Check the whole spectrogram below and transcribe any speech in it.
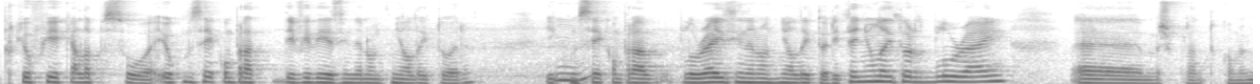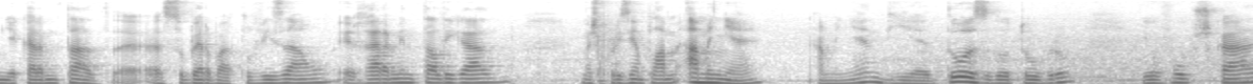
porque eu fui aquela pessoa. Eu comecei a comprar DVDs e ainda não tinha o leitor. E Uhum. comecei a comprar Blu-rays e ainda não tinha o leitor. E tenho um leitor de Blu-ray, ah, mas pronto, como a minha cara metade, a, a soberba à televisão, raramente está ligado. Mas, por exemplo, am- amanhã, amanhã, dia 12 de outubro, eu vou buscar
